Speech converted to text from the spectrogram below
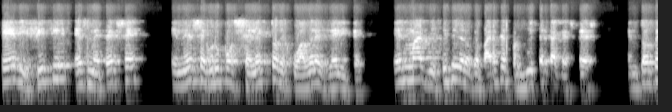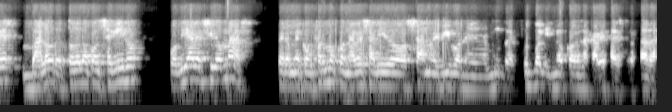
qué difícil es meterse en ese grupo selecto de jugadores de élite. Es más difícil de lo que parece por muy cerca que estés. Entonces, valoro todo lo conseguido. Podría haber sido más, pero me conformo con haber salido sano y vivo del mundo del fútbol y no con la cabeza destrozada.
